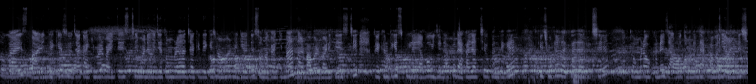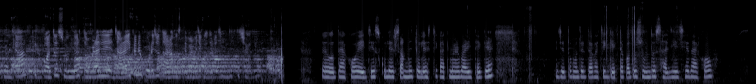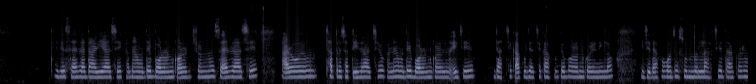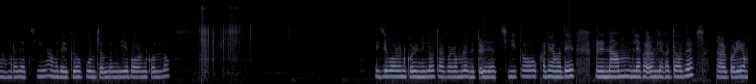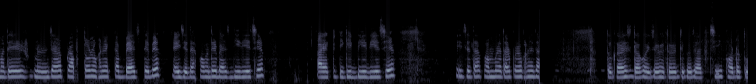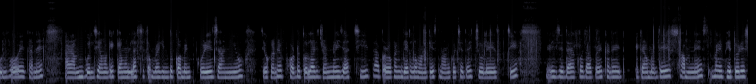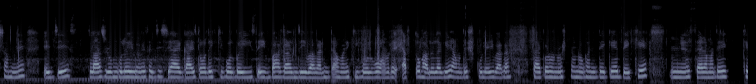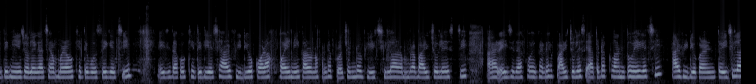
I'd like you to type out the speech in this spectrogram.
তো গাইস বাড়ি থেকে সোজা কাকিমার বাড়িতে এসেছি। মানে ওই যে তোমরা যাকে দেখেছ আমার ভিডিওতে, সোমা কাকিমা, তার বাবার বাড়িতে এসেছি। তো এখান থেকে স্কুলে যাব। ওই যে দেখো, দেখা যাচ্ছে ওখান থেকে। কিছুটা দেখা যাচ্ছে। তো আমরা ওখানে যাব। তোমাদের দেখাবো যে আমাদের স্কুলটা ঠিক কত সুন্দর। তোমরা যে, যারা এখানে পড়েছো, তারা বুঝতে পারবে যে কতটা সুন্দর। তো চলো। তো দেখো, এই যে স্কুলের সামনে চলে এসেছি কাকিমার বাড়ি থেকে। এই যে তোমাদের দেখাচ্ছি গেটটা কত সুন্দর সাজিয়েছে, দেখো। এই যে স্যাররা দাঁড়িয়ে আছে এখানে আমাদের বরণ করার জন্য, স্যাররা আছে আরও ছাত্রছাত্রীরা আছে ওখানে আমাদের বরণ করার এই যে যাচ্ছে, কাকু যাচ্ছে, কাকুকে বরণ করে নিল। এই যে দেখো কত সুন্দর লাগছে। তারপর আমরা যাচ্ছি, আমাদেরকেও ফুল চন্দন দিয়ে বরণ করল। এই যে বরণ করে নিল, তারপর আমরা ভেতরে যাচ্ছি। তো ওখানে আমাদের মানে নাম লেখা, লেখাতে হবে। তারপরে আমাদের যারা প্রাক্তন ওখানে একটা ব্যাজ দেবে, এই যে দেখো আমাদের ব্যাজ দিয়ে দিয়েছে, আর একটা টিকিট দিয়ে দিয়েছে, এই যে দেখো আমরা তারপরে ওখানে তো গাইস দেখো এই যে ভেতরের দিকে যাচ্ছি ফটো তুলবো এখানে, আর আমি বলছি আমাকে কেমন লাগছে তোমরা কিন্তু কমেন্ট করে জানিও যে ওখানে ফটো তোলার জন্যই যাচ্ছি, তারপর ওখানে দেখলাম অনেকে স্নান করছে তাই চলে এসেছি, এই যে দেখো তারপর এখানে এটা আমাদের সামনে মানে ভেতরের সামনে, এই যে ক্লাসরুমগুলো এইভাবে সাজিয়েছে। আর গাইজ তোমাদের কি বলব? এই সেই বাগান, যেই বাগানটা মানে কি বলব? আমাদের এত ভালো লাগে আমাদের স্কুলের এই বাগান। তারপর অনুষ্ঠান ওখান থেকে দেখে স্যার আমাদের খেতে নিয়ে চলে গেছে, আমরাও খেতে বসে গেছি। এই যে দেখো, খেতে দিয়েছে, আর ভিডিও করা হয়নি কারণ ওখানটা প্রচণ্ড ভিড় ছিল আর আমরা বাড়ি চলে এসেছি। আর এই যে দেখো, এখানে বাড়ি চলে এসে এতটা ক্লান্ত হয়ে গেছি, আর ভিডিও করেন তো এই ছিল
